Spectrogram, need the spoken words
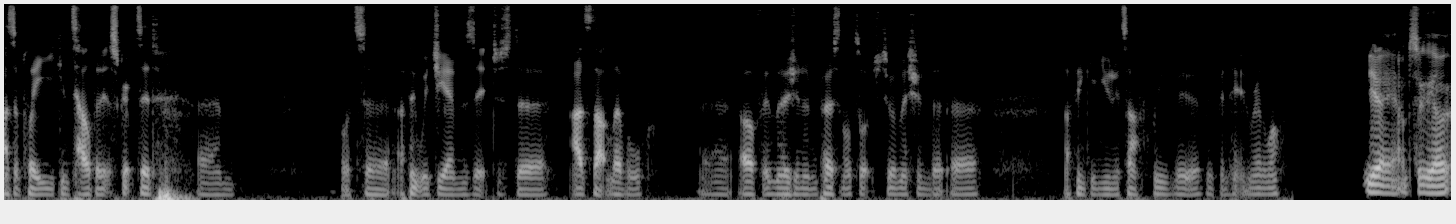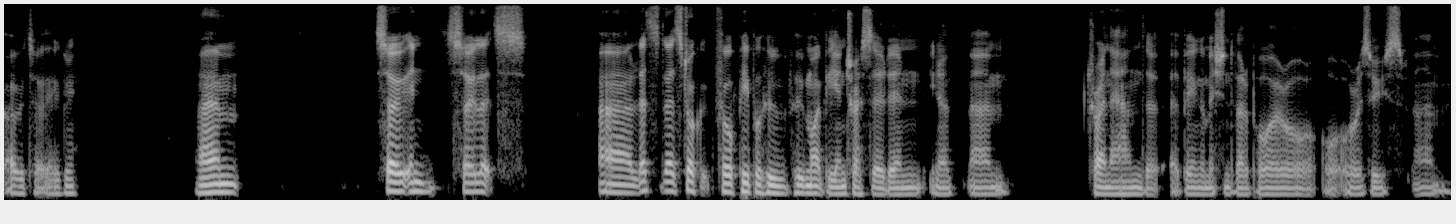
as a player you can tell that it's scripted, um, but I think with GMs it just adds that level of immersion and personal touch to a mission that I think in Unitaf we've uh, we've been hitting really well. Yeah, yeah, absolutely. I, I would totally agree. Um, so in so let's Uh, let's let's talk for people who who might be interested in you know um, trying their hand at, at being a mission developer or or, or a Zeus. Um,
